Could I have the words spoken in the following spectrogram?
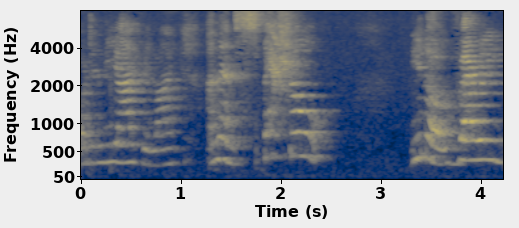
stored in the ivory line, and then special, you know, very,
